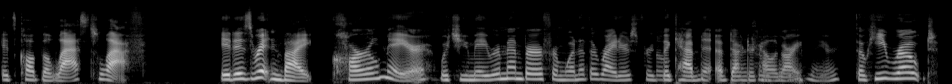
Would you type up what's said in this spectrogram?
It's called The Last Laugh. It is written by Carl Mayer, which you may remember from one of the writers for The Cabinet of Dr. Caligari. So he wrote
